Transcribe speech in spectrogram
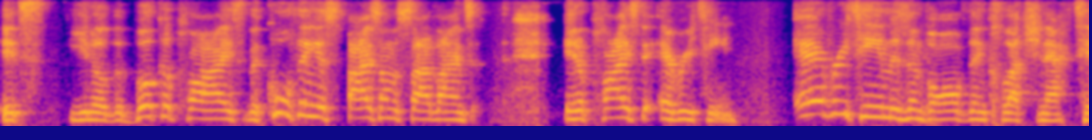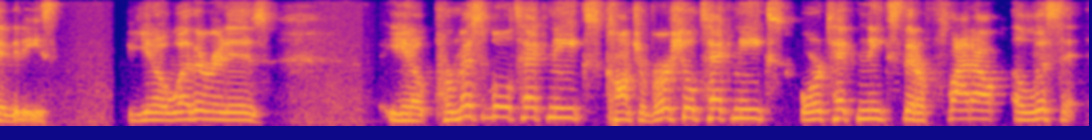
It's, you know, the book applies. The cool thing is Spies on the Sidelines, it applies to every team. Every team is involved in collection activities. You know, whether it is you know, permissible techniques, controversial techniques, or techniques that are flat out illicit,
